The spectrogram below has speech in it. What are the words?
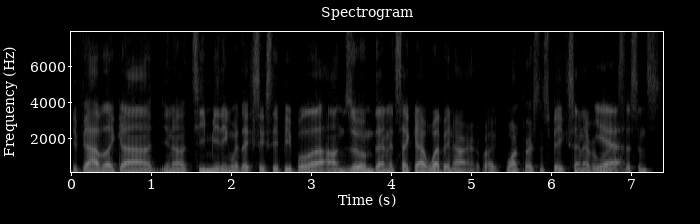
If you have like a you know team meeting with like 60 people uh, on Zoom, then it's like a webinar. Like one person speaks and everyone yeah. listens.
